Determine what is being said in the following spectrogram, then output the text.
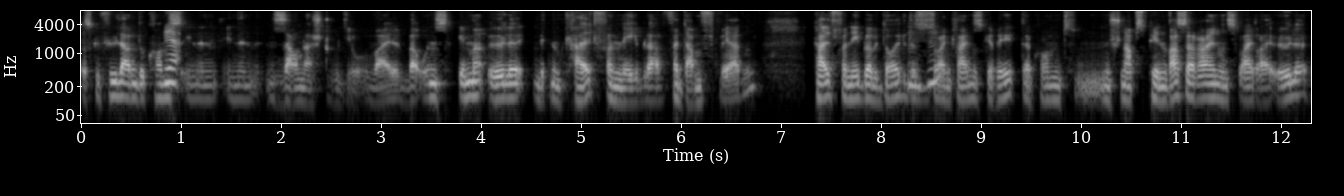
das Gefühl haben, du kommst ja. in, ein, in ein Saunastudio, weil bei uns immer Öle mit einem Kaltvernebler verdampft werden. Kaltvernebler bedeutet, das mhm. ist so mhm. ein kleines Gerät, da kommt ein Schnapspin Wasser rein und zwei, drei Öle.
